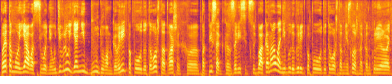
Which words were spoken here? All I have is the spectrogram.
поэтому я вас сегодня удивлю, я не буду вам говорить, говорить по поводу того, что от ваших э, подписок зависит судьба канала. Не буду говорить по поводу того, что мне сложно конкурировать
